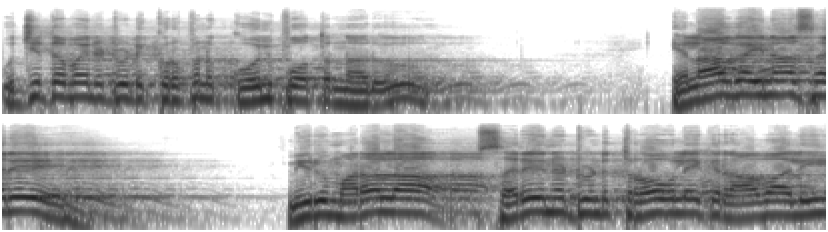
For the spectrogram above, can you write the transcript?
ఉచితమైనటువంటి కృపను కోల్పోతున్నారు. ఎలాగైనా సరే మీరు మరలా సరైనటువంటి త్రోవలేకి రావాలి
